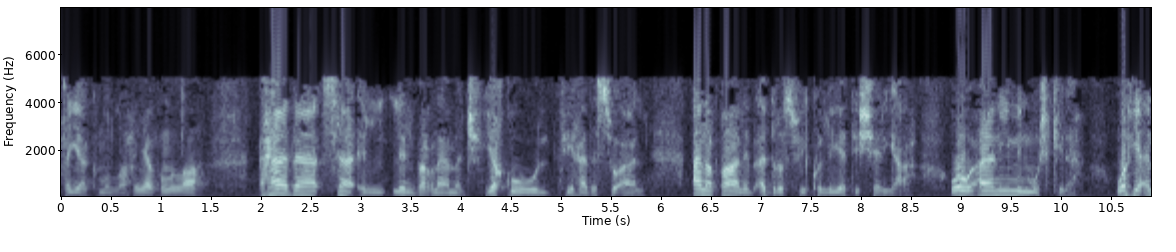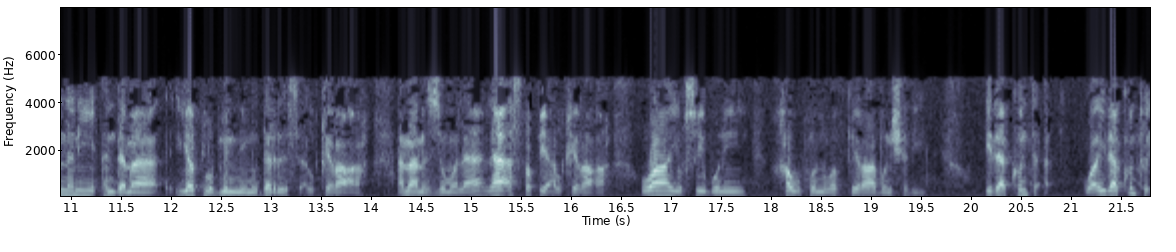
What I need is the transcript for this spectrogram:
حياكم الله. حياكم الله. هذا سائل للبرنامج يقول في هذا السؤال أنا طالب أدرس في كلية الشريعة وأعاني من مشكلة وهي أنني عندما يطلب مني مدرس القراءة أمام الزملاء لا أستطيع القراءة ويصيبني خوف واضطراب شديد. إذا كنت وإذا كنت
